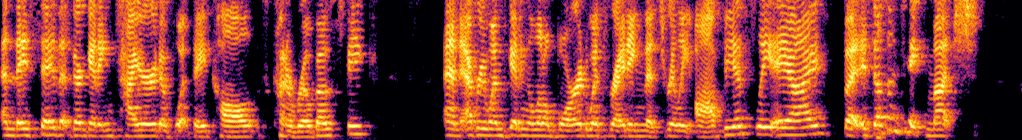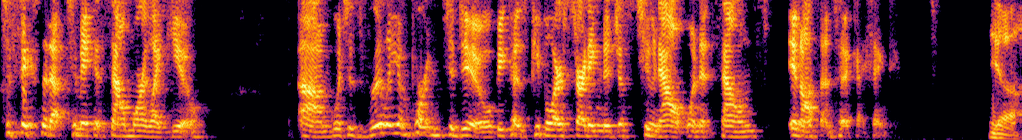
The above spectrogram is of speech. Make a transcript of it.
and they say that they're getting tired of what they call kind of robo speak. And everyone's getting a little bored with writing that's really obviously AI, but it doesn't take much to fix it up to make it sound more like you, um, which is really important to do because people are starting to just tune out when it sounds inauthentic, I think. Yeah,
